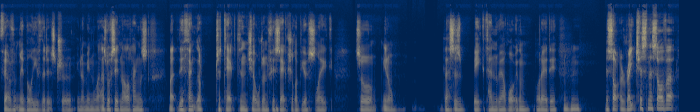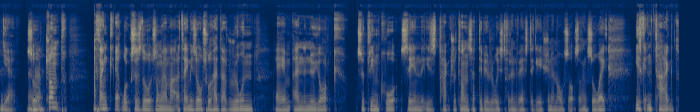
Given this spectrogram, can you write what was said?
fervently believe that it's true. You know what I mean? Like, as we've said in other things, like they think they're protecting children from sexual abuse. Like, so you know, this is baked in with a lot of them already. Mhm. the sort of righteousness of it. Yeah. So Uh-huh. Trump, I think it looks as though it's only a matter of time. He's also had a ruling um, in the New York Supreme Court saying that his tax returns had to be released for investigation and all sorts of things. So like, he's getting tagged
